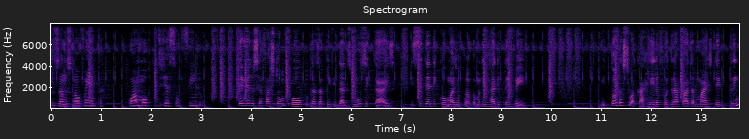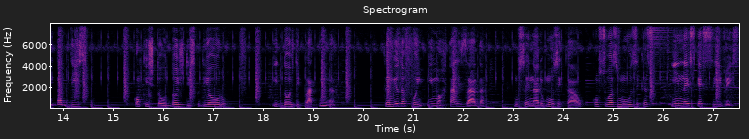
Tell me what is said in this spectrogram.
Nos anos 90, com a morte de Gerson Filho, Temiro se afastou um pouco das atividades musicais e se dedicou mais ao programa de rádio e TV. E toda sua carreira foi gravada mais de 30 discos. Conquistou dois discos de ouro e dois de platina. Clemilda foi imortalizada no cenário musical com suas músicas inesquecíveis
